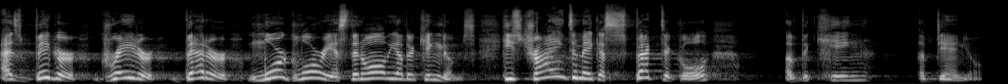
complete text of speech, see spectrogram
as bigger, greater, better, more glorious than all the other kingdoms. He's trying to make a spectacle of the king of Daniel,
